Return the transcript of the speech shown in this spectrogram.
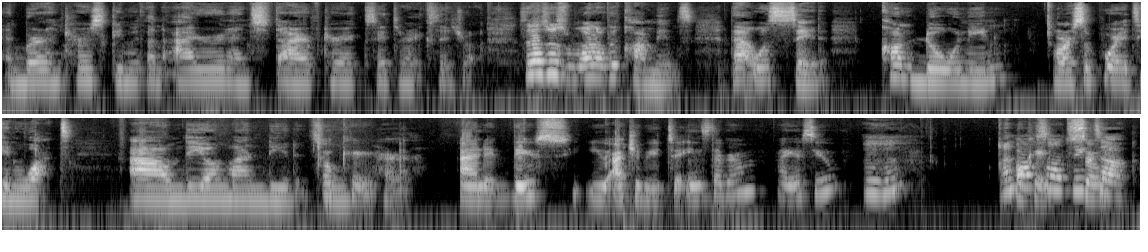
and burned her skin with an iron and starved her, etc., etc. So that was one of the comments that was said condoning or supporting what um, the young man did to Okay. her. And this you attribute to Instagram, I assume, Mm-hmm. And Okay, also so- TikTok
